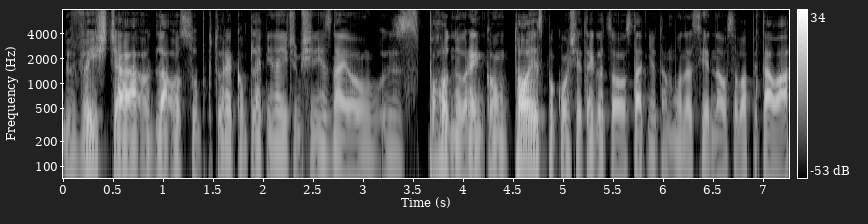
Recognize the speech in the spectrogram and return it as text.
wyjścia dla osób, które kompletnie na niczym się nie znają znają z pochodną ręką. To jest pokłosie tego, co ostatnio tam u nas jedna osoba pytała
